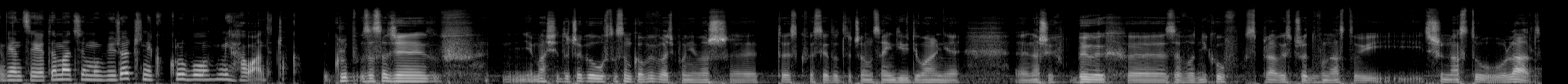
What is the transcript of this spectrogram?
Więcej o temacie mówi rzecznik klubu Michał Antczak. Klub w zasadzie nie ma się do czego ustosunkowywać, ponieważ e, to jest kwestia dotycząca indywidualnie e, naszych byłych e, zawodników, sprawy sprzed 12 i 13 lat.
